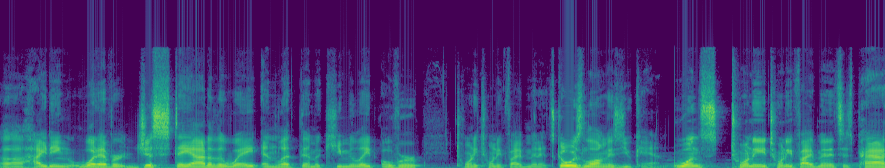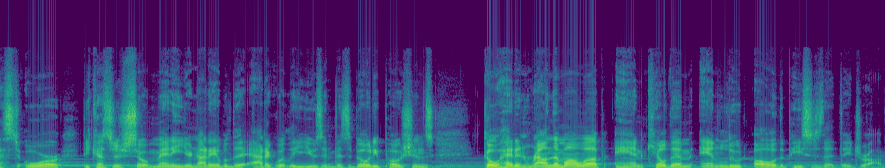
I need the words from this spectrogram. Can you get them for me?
uh, hiding, whatever. Just stay out of the way and let them accumulate over 20 25 minutes go as long as you can once 20 25 minutes has passed or because there's so many you're not able to adequately use invisibility potions go ahead and round them all up and kill them and loot all of the pieces that they drop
